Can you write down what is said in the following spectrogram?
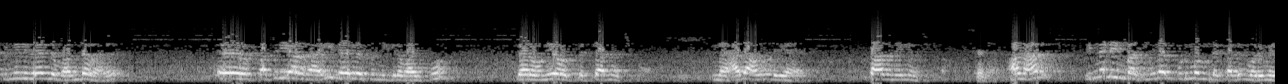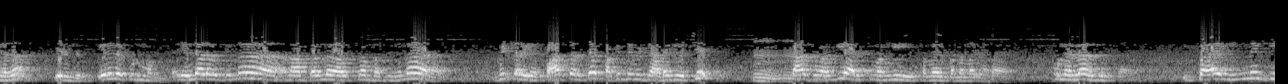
பின்னணியில இருந்து வந்தவர் பத்திரிகையாளராகி நேர்ல சந்திக்கிற வாய்ப்பும் வேற ஒன்றையோ அவர் பெற்றார்னு வச்சுக்கோங்க. இல்ல அது அவருடைய சாதனைன்னு வச்சுக்கலாம். சரி. ஆனால் பின்னணின்னு பாத்தீங்கன்னா குடும்பம் இந்த கடும் வறுமையில தான் இருந்தது. இருந்த குடும்பம். எந்த அளவுக்குன்னா நான் பிறந்த காலத்துல பாத்தீங்கன்னா வீட்டுல இருக்க பாத்திரத்தை பக்கத்து வீட்டுல அடக்கி வச்சு. காசு வாங்கி அரிசி வாங்கி சமையல் பண்ண மாதிரி சூழ்நிலை இருந்திருக்காங்க. இப்ப இன்னைக்கு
